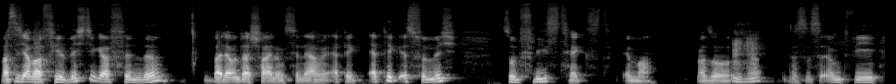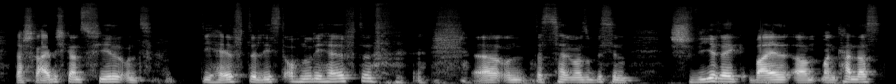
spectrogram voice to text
Was ich aber viel wichtiger finde bei der Unterscheidung Szenario Epic, Epic ist für mich so ein Fließtext immer. Also mhm. das ist irgendwie, da schreibe ich ganz viel und die Hälfte liest auch nur die Hälfte. Äh, und das ist halt immer so ein bisschen schwierig, weil ähm, man kann das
